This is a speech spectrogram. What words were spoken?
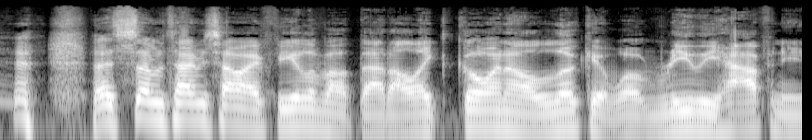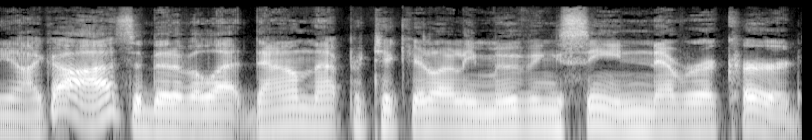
that's sometimes how I feel about that. I'll like go and I'll look at what really happened and you're like, oh, that's a bit of a letdown. That particularly moving scene never occurred.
